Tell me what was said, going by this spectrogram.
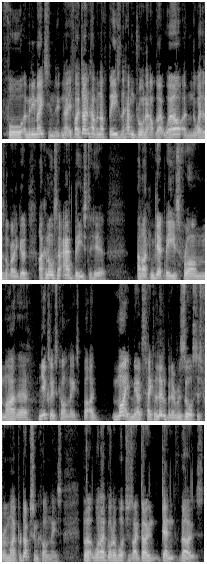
for a mini mating nuc. Now, if I don't have enough bees and they haven't drawn it up that well and the weather's not very good, I can also add bees to here. And I can get bees from my other nucleus colonies, but I might be able to take a little bit of resources from my production colonies. But what I've got to watch is I don't dent those.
